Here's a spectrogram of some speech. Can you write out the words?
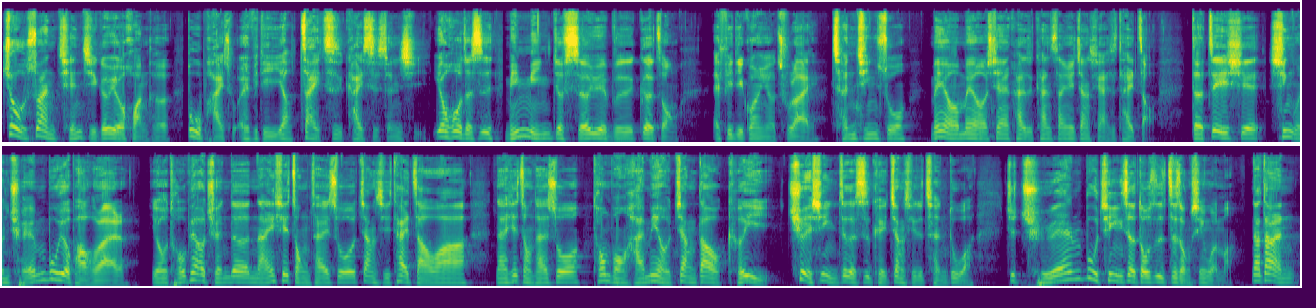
就算前几个月有缓和，不排除 FED 要再次开始升息。又或者是明明就十二月不是各种 FED 官员有出来澄清说，没有没有，现在开始看三月降息还是太早的这一些新闻，全部又跑回来了。有投票权的哪一些总裁说降息太早啊？哪一些总裁说通膨还没有降到可以确信这个是可以降息的程度啊？就全部清一色都是这种新闻嘛？那当然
